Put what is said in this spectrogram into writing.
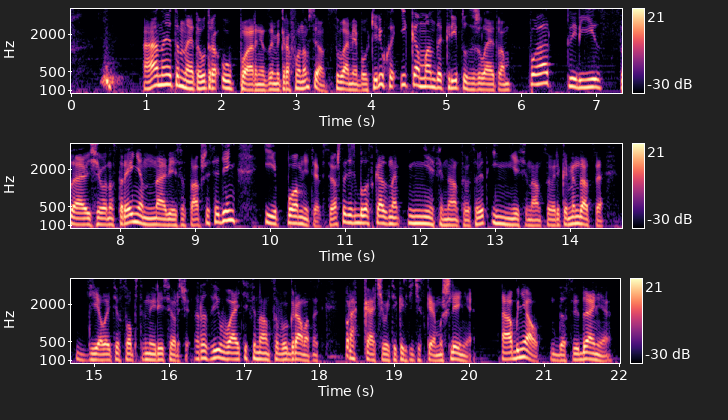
А на этом на это утро у парня за микрофоном все. С вами был Кирюха и команда Криптус желает вам потрясающего настроения на весь оставшийся день. И помните, все, что здесь было сказано, не финансовый совет и не финансовая рекомендация. Делайте собственные ресерчи, развивайте финансовую грамотность, прокачивайте критическое мышление. Обнял. До свидания.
